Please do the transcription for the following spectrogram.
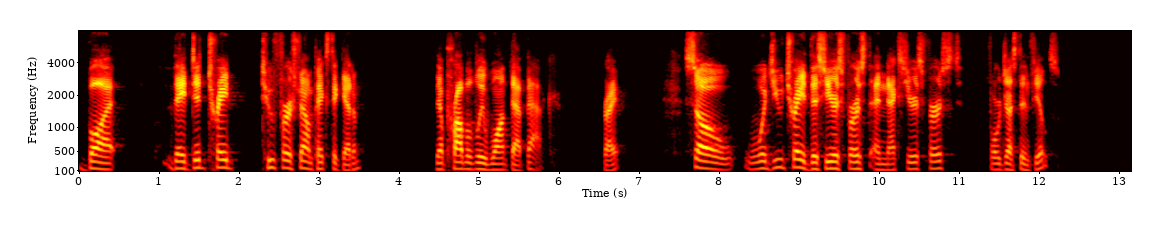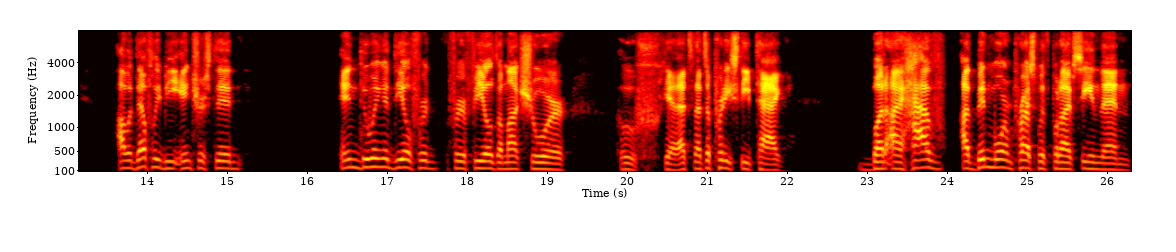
but they did trade two first round picks to get him. They'll probably want that back, right? So, would you trade this year's first and next year's first for Justin Fields? I would definitely be interested in doing a deal for for Fields. I'm not sure Ooh, yeah, that's that's a pretty steep tag. But I have I've been more impressed with what I've seen than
